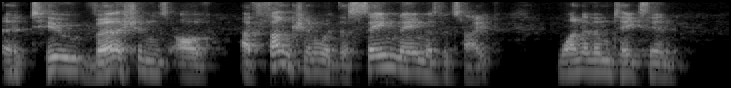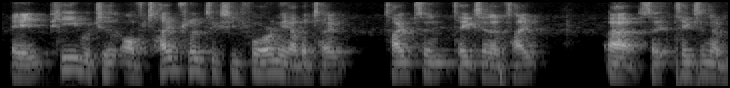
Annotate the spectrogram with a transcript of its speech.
uh, two versions of a function with the same name as the type. One of them takes in a p, which is of type float64, and the other type types in takes in a type, uh, so it takes in a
